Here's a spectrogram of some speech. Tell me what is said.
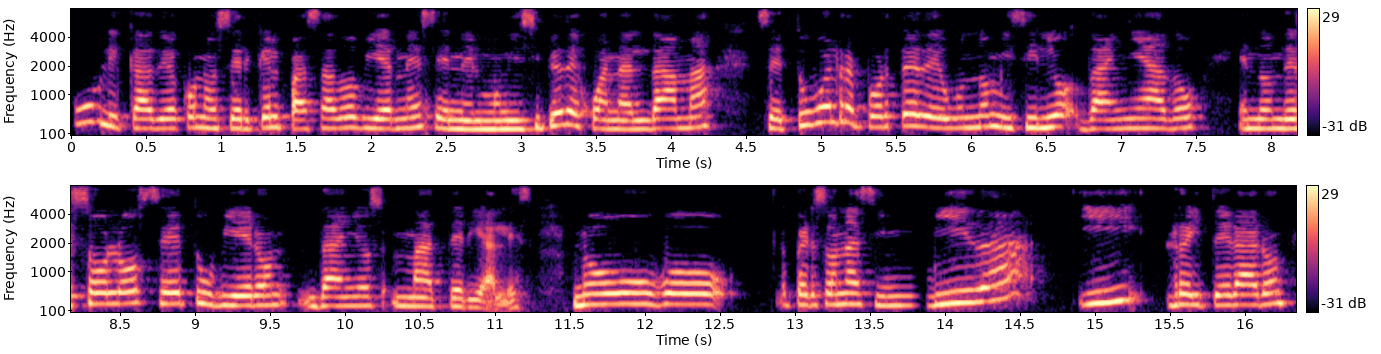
Pública dio a conocer que el pasado viernes en el municipio de Juan Aldama se tuvo el reporte de un domicilio dañado en donde solo se tuvieron daños materiales. No hubo personas sin vida y reiteraron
